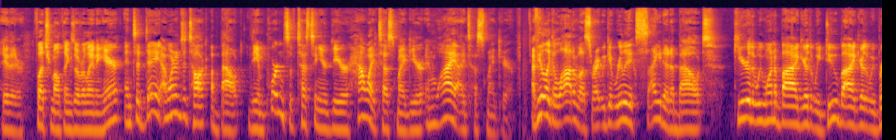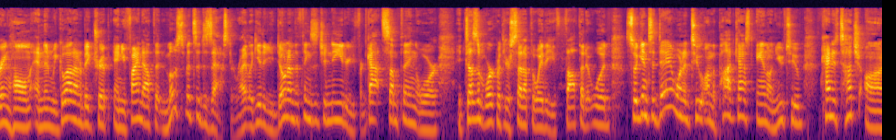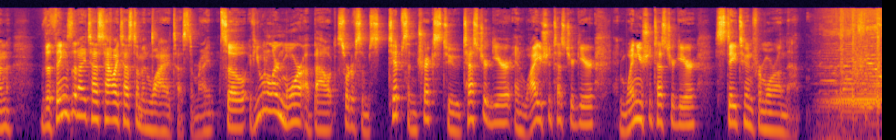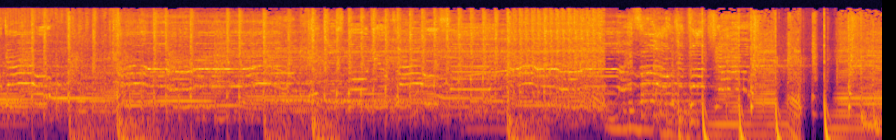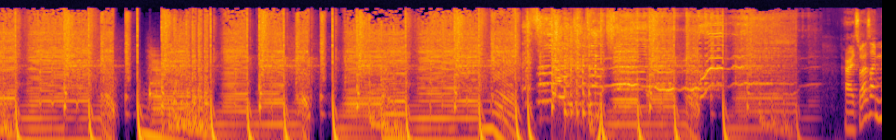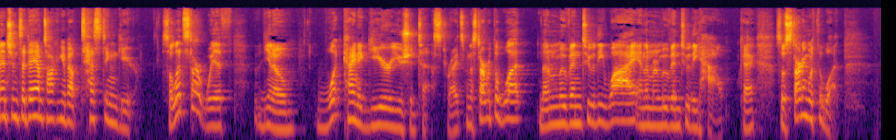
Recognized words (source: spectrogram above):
Hey there, Fletcher from All Things Overlanding here, and today I wanted to talk about the importance of testing your gear, how I test my gear, and why I test my gear. I feel like a lot of us, right, we get really excited about gear that we want to buy, gear that we do buy, gear that we bring home, and then we go out on a big trip and you find out that most of it's a disaster, right? Like either you don't have the things that you need or you forgot something or it doesn't work with your setup the way that you thought that it would. So again, today I wanted to on the podcast and on YouTube kind of touch on the things that I test, how I test them, and why I test them, right? So, if you want to learn more about sort of some tips and tricks to test your gear and why you should test your gear and when you should test your gear, stay tuned for more on that. Right, so as I mentioned today, I'm talking about testing gear. So let's start with, you know, what kind of gear you should test, right? So I'm gonna start with the what, then I'm gonna move into the why, and then I'm gonna move into the how, okay? So starting with the what.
